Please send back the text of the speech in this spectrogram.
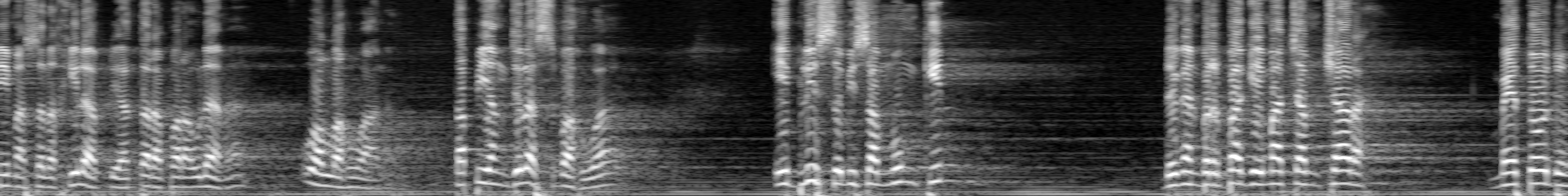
ini masalah khilaf di antara para ulama, wallahu a'lam. Tapi yang jelas bahwa iblis sebisa mungkin dengan berbagai macam cara metode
